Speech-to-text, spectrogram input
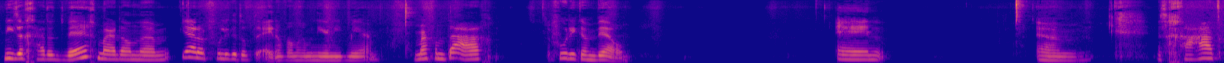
niet dan gaat het weg, maar dan, ehm, ja, dan voel ik het op de een of andere manier niet meer. Maar vandaag voel ik hem wel. En um, het gaat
